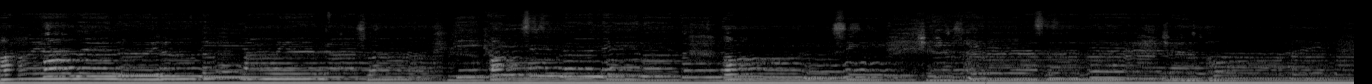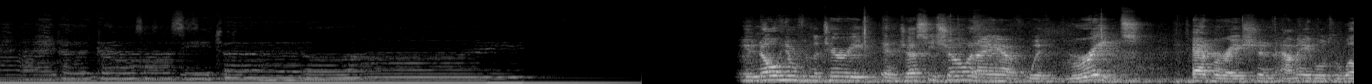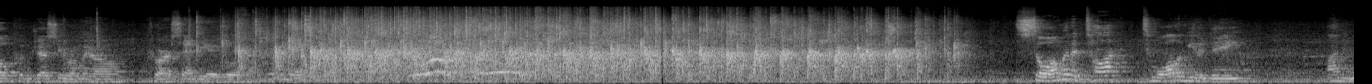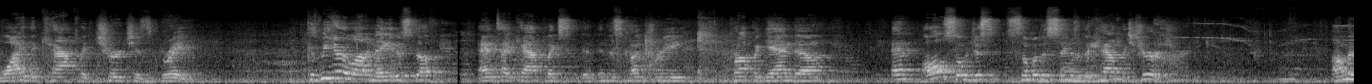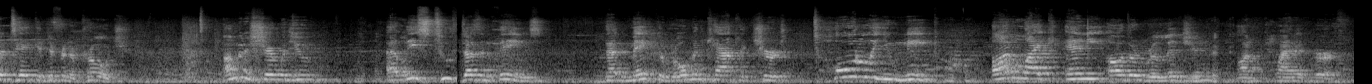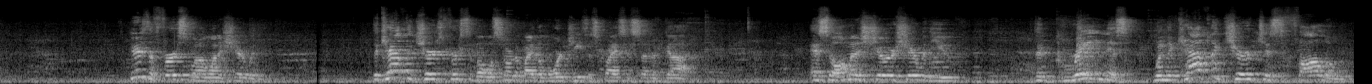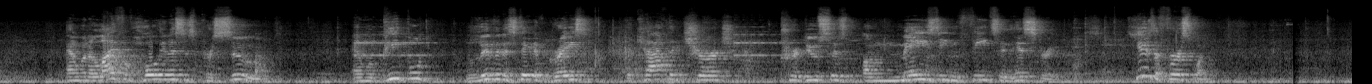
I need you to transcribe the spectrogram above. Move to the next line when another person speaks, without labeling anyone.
I am of the lion love. He comes in the name of the.
You know him from the Terry and Jesse show, and I have, with great admiration, I'm able to welcome Jesse Romero to our San Diego event.
So I'm going to talk to all of you today on why the Catholic Church is great. Because we hear a lot of negative stuff, anti-Catholics in in this country, propaganda, and also just some of the sins of the Catholic Church. I'm going to take a different approach. I'm going to share with you at least two dozen things that make the Roman Catholic Church totally unique, unlike any other religion on planet Earth. Here's the first one I want to share with you. The Catholic Church, first of all, was started by the Lord Jesus Christ, the Son of God. And so I'm going to share, share with you the greatness. When the Catholic Church is followed, and when a life of holiness is pursued, and when people live in a state of grace, the Catholic Church produces amazing feats in history. Here's the first one.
